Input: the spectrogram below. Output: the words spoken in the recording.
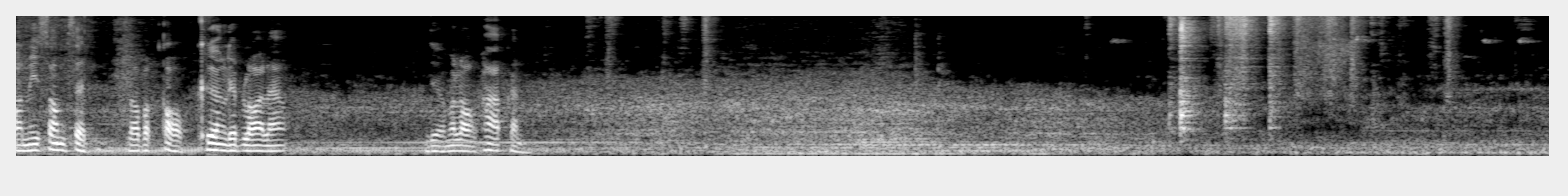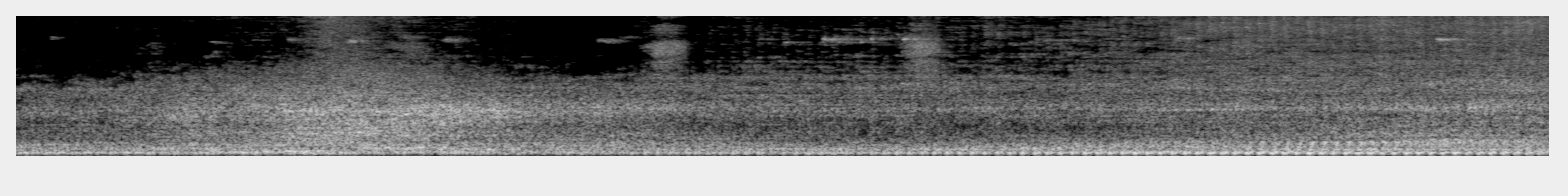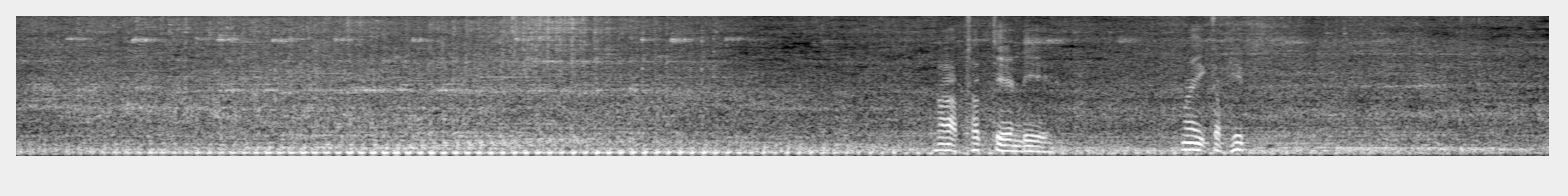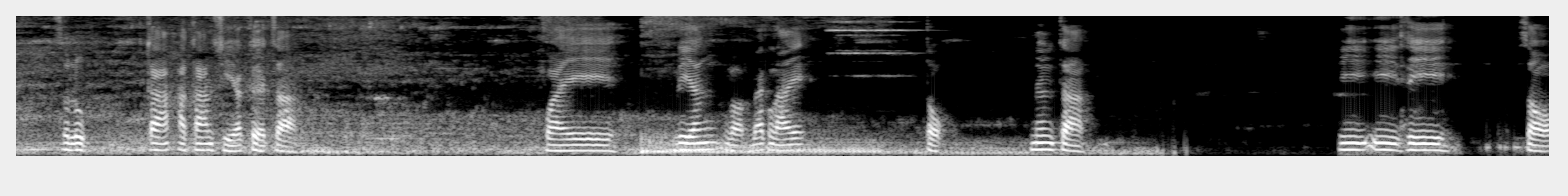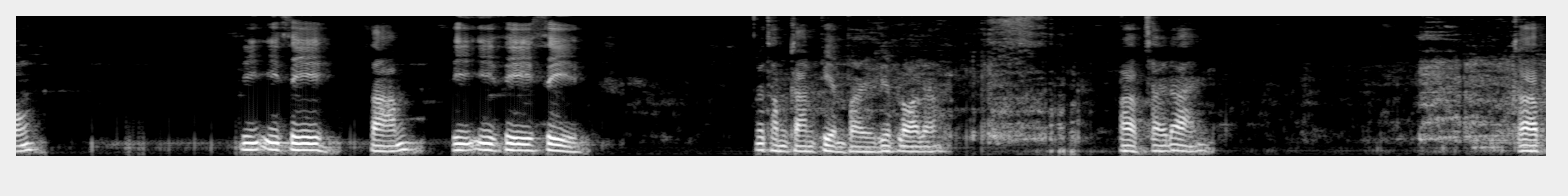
ตอนนี้ซ่อมเสร็จเราประกอบเครื่องเรียบร้อยแล้ว เดี๋ยวมาลองภาพกันาพชัดเจนดี ไม่กระพริบ สรุปการอาการเสียเกิดจาก ไฟเลี้ยงหลอดแบ็คไลท์ตก เนื่องจาก PEC 2 PEC 3 PEC 4 ก็ทำการเปลี่ยนไปเรียบร้อยแล้ว ภาพใช้ได้ ครับ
